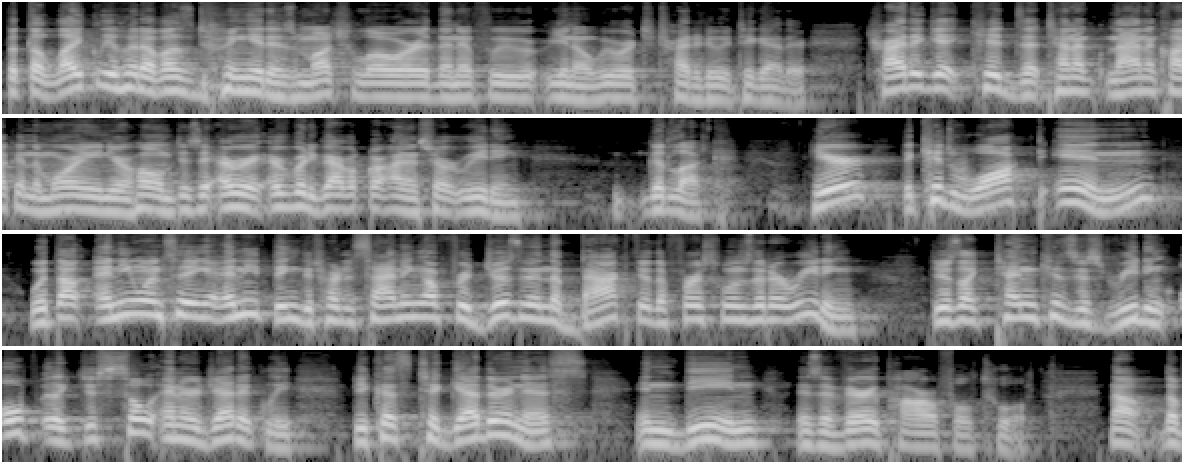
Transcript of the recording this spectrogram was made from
but the likelihood of us doing it is much lower than if we, you know, we were to try to do it together. Try to get kids at 10, 9 o'clock in the morning in your home to say, everybody grab a Quran and start reading. Good luck. Here, the kids walked in without anyone saying anything. They started signing up for juz, and in the back, they're the first ones that are reading. There's like 10 kids just reading, open, like just so energetically, because togetherness in deen is a very powerful tool. Now, the,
